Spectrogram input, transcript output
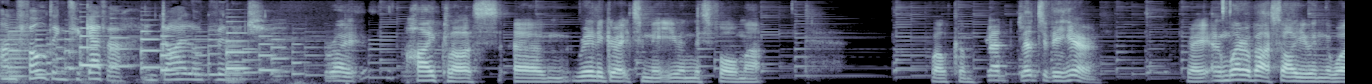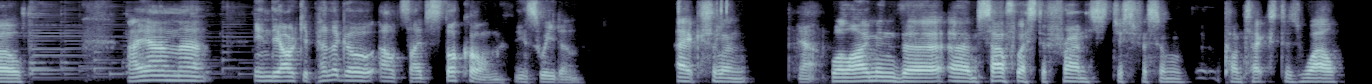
unfolding together in Dialogue Village. Right. Hi, Klaus. Um, really great to meet you in this format. Welcome. Glad, glad to be here. Great. And whereabouts are you in the world? I am uh, in the archipelago outside Stockholm in Sweden. Excellent. Yeah. Well, I'm in the um, southwest of France, just for some context as well.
